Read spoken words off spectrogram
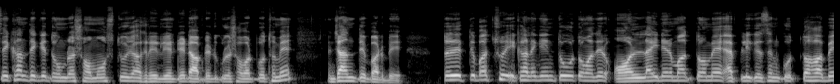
সেখান থেকে তোমরা সমস্ত চাকরি রিলেটেড আপডেটগুলো সবার প্রথমে জানতে পারবে। তো দেখতে পাচ্ছ, এখানে কিন্তু তোমাদের অনলাইনের মাধ্যমে অ্যাপ্লিকেশন করতে হবে।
